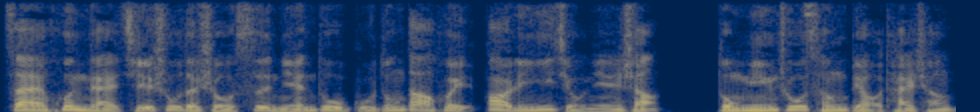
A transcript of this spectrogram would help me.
在混改结束的首次年度股东大会二零一九年上，董明珠曾表态称。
